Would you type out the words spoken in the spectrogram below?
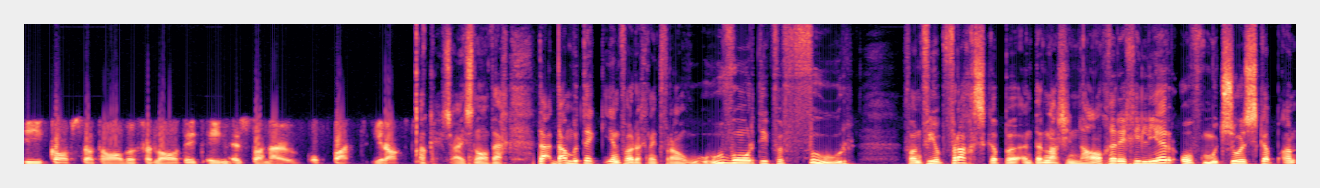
die Kaapstad hawe verlaat het en is dan nou op pad Irak. Okay, so hy's nou weg. Da, dan moet ek eenvoudig net vra, hoe, hoe word die vervoer van vee op vragskippe internasionaal gereguleer of moet so 'n skip aan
